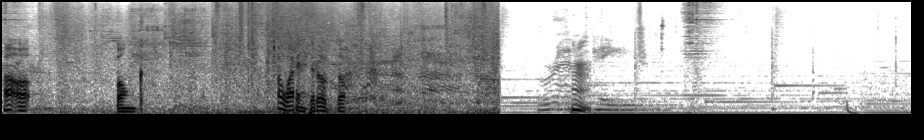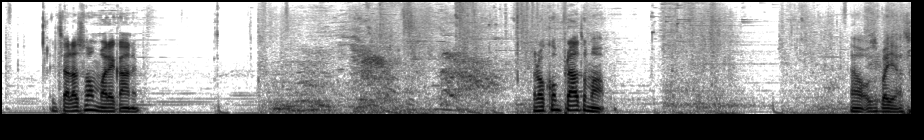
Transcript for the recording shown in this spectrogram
Oh oh. Bonk. Oh guarda interrotto. Rampage. Il la sua male cane. Non l'ho comprato ma... No, ho sbagliato.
